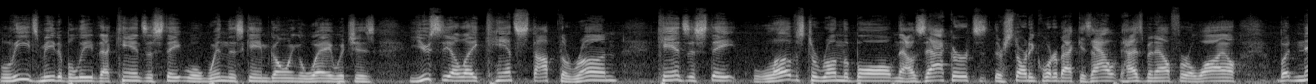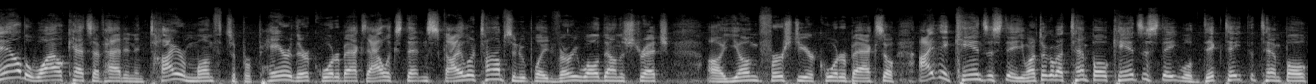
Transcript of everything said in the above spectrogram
leads me to believe that Kansas State will win this game going away, which is UCLA can't stop the run. Kansas State loves to run the ball. Now, Zach Ertz, their starting quarterback, is out, has been out for a while. But now the Wildcats have had an entire month to prepare their quarterbacks Alex Delton, Skylar Thompson, who played very well down the stretch, a young first year quarterback. So I think Kansas State, you want to talk about tempo? Kansas State will dictate the tempo.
